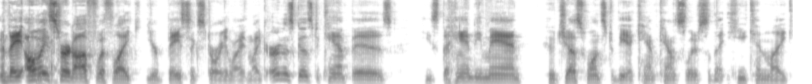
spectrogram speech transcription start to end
And they always Yeah. start off with like your basic storyline. Like Ernest goes to camp is he's the handyman who just wants to be a camp counselor so that he can like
